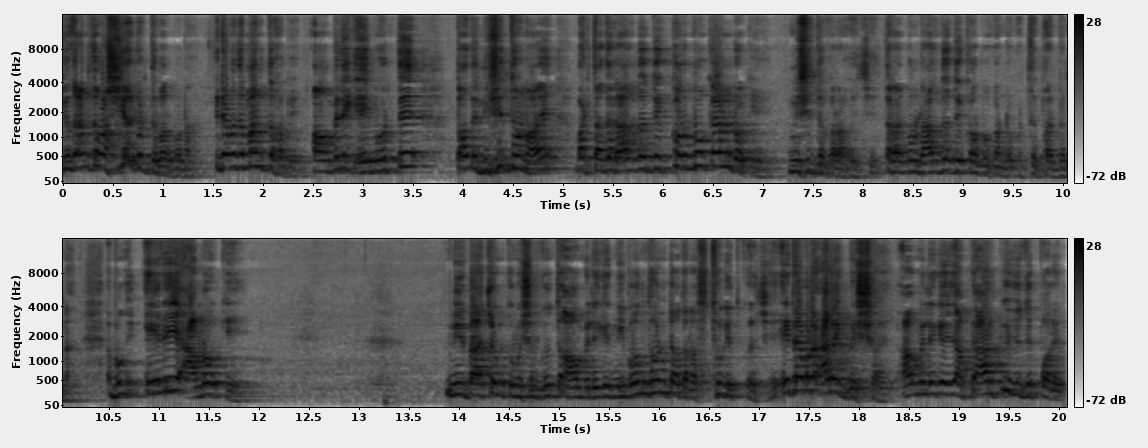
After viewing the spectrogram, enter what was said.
কিন্তু আমি তো অস্বীকার করতে পারব না। এটা আমাদের মানতে হবে। আওয়ামী লীগ এই মুহূর্তে তাদের নিষিদ্ধ নয় বাট তাদের রাজনৈতিক কর্মকাণ্ডকে নিষিদ্ধ করা হয়েছে। তারা কোনো রাজনৈতিক কর্মকাণ্ড করতে পারবে না। এবং এরই আলোকে নির্বাচন কমিশন কিন্তু আওয়ামী লীগের নিবন্ধনটাও তারা স্থগিত করেছে। এটা আবার আরেক বিষয়। আওয়ামী লীগের আপনি আরপিও যদি পড়েন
